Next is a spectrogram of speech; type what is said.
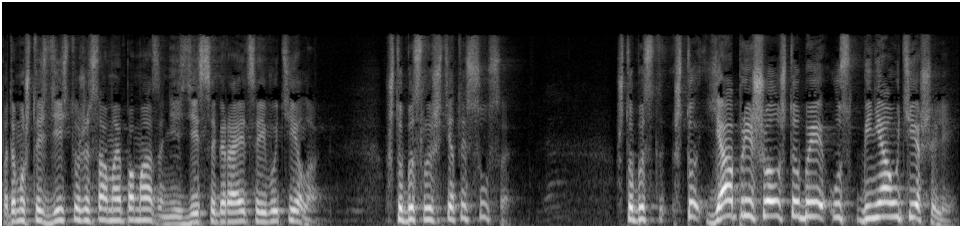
Потому что здесь то же самое помазание, здесь собирается его тело. Чтобы слышать от Иисуса. Чтобы, что я пришел, чтобы меня утешили,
